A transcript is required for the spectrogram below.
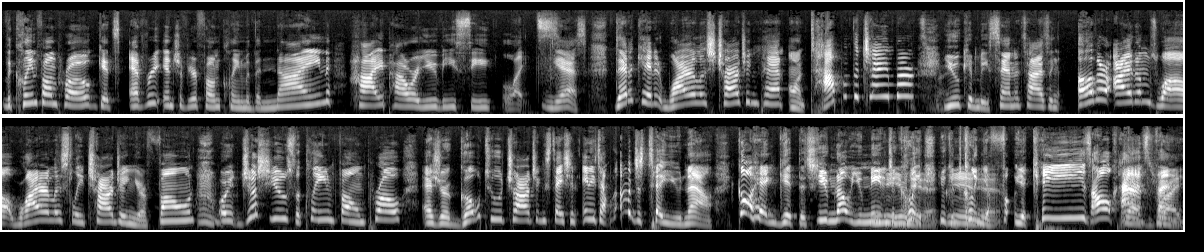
The Clean Phone Pro gets every inch of your phone clean with the nine high power UVC lights. Yes. Dedicated wireless charging pad on top of the chamber. You can be sanitizing other items while wirelessly charging your phone, Mm. or just use the Clean Phone Pro as your go to charging station anytime. I'm going to just tell you now go ahead and get this. You know you need it to You clean. You can You clean your, your keys, all kinds That's right.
